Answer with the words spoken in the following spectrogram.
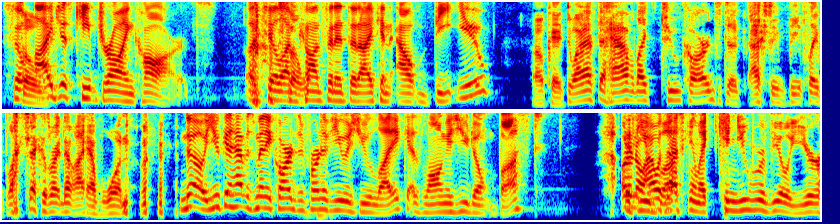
so, so I just keep drawing cards until so I'm confident that I can outbeat you. Okay. Do I have to have like two cards to actually be play blackjack? Because right now I have one. no, you can have as many cards in front of you as you like, as long as you don't bust. Oh if no, I was bust, asking like, can you reveal your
